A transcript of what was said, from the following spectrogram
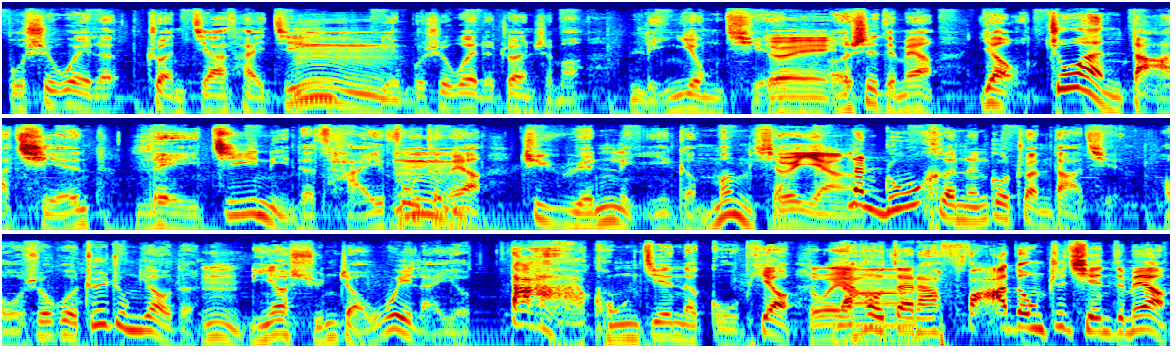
不是为了赚加太金，嗯、也不是为了赚什么零用钱，对，而是怎么样要赚大钱，累积你的财富，怎么样、嗯、去圆你一个梦想？对呀。那如何能够赚大钱？我说过，最重要的，嗯，你要寻找未来有大空间的股票，对、啊，然后在它发动之前，怎么样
